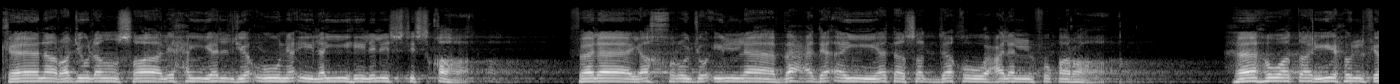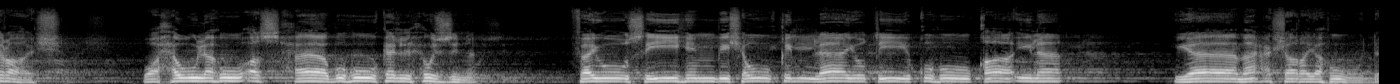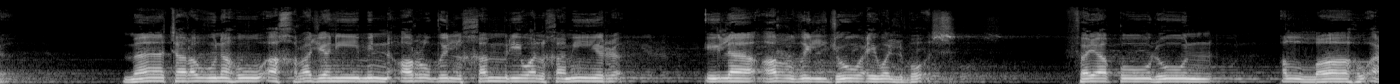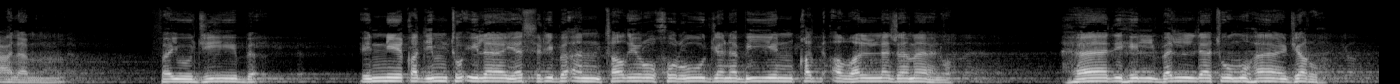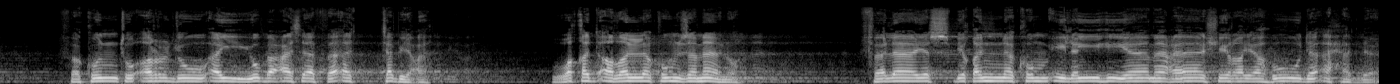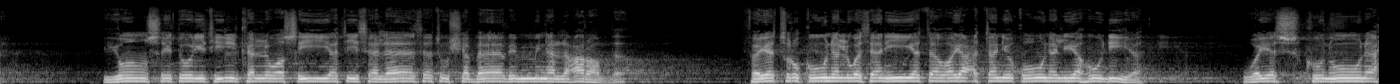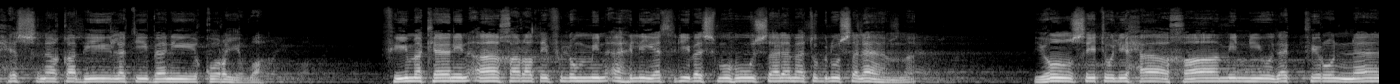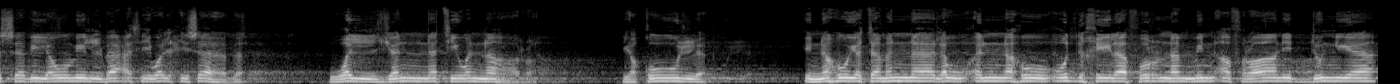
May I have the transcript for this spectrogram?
كان رجلا صالحا يلجؤون إليه للاستسقاء. فلا يخرج إلا بعد أن يتصدقوا على الفقراء. ها هو طريح الفراش. وحوله أصحابه كالحزن فيوصيهم بشوق لا يطيقه قائلا يا معشر يهود ما ترونه أخرجني من أرض الخمر والخمير إلى أرض الجوع والبؤس فيقولون الله أعلم. فيجيب إني قدمت إلى يثرب انتظر خروج نبي قد أظل زمانه. هذه البلدة مهاجره. فكنت أرجو أن يبعث فأتبعه. وقد أظلكم زمانه. فلا يسبقنكم إليه يا معاشر يهود أحد. ينصت لتلك الوصية ثلاثة شباب من العرب فيتركون الوثنية ويعتنقون اليهودية ويسكنون حصن قبيلة بني قريظة. في مكان آخر طفل من أهل يثرب اسمه سلمة بن سلام ينصت لحاخام يذكر الناس بيوم البعث والحساب. والجنة والنار. يقول إنه يتمنى لو أنه أدخل فرنا من أفران الدنيا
